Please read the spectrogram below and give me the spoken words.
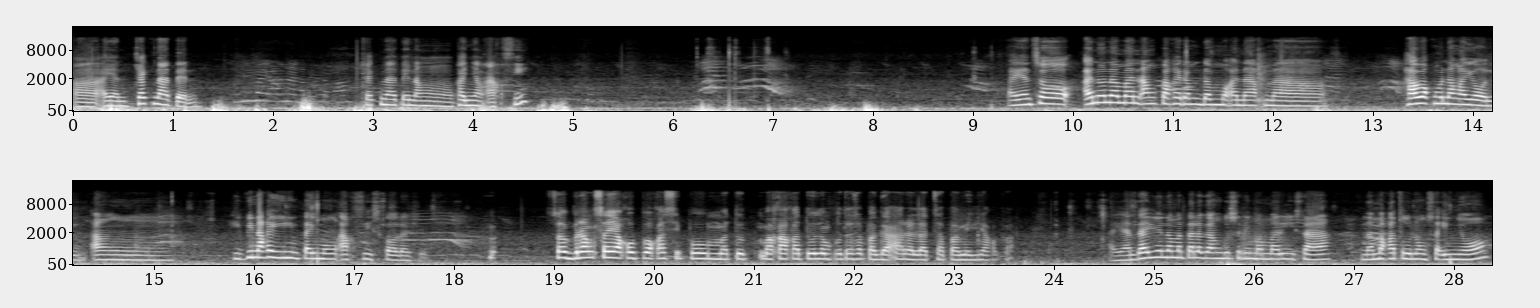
Ah, ayan, check natin. Check natin ang kanyang Axie. Ayan, so ano naman ang pakiramdam mo anak na hawak mo na ngayon ang hi- pinakihintay mong AXI scholarship? Sobrang saya ko po kasi po matut- makakatulong po to sa pag-aaral at sa pamilya ko po. Ayan, dahil yun naman talaga ang gusto ni Ma'am Marisa na makatulong sa inyo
